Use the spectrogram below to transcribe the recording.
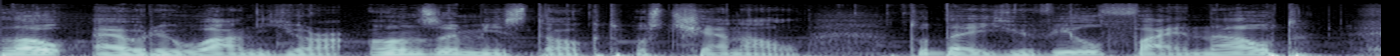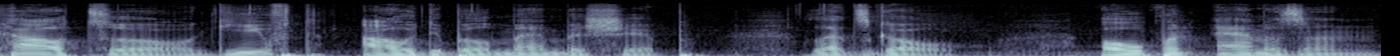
Hello everyone, you're on the Mr. Octopus channel. Today you will find out how to gift Audible membership. Let's go. Open Amazon.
